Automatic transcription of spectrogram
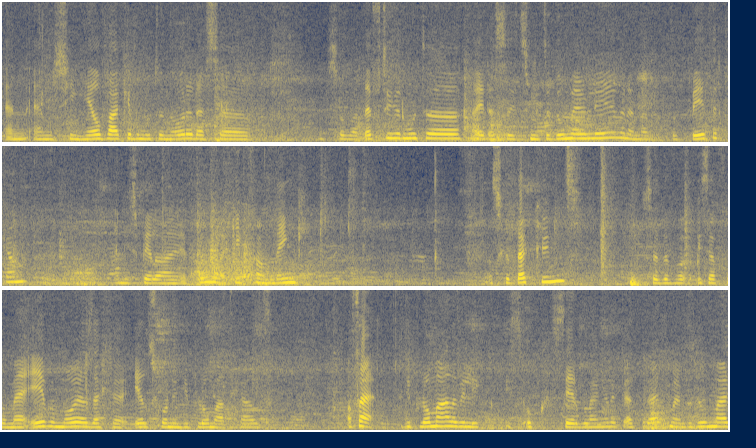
en, en misschien heel vaak hebben moeten horen dat ze zo wat heftiger moeten, dat ze iets moeten doen met hun leven en dat het beter kan. En die spelen dan in een film waar ik van denk, als je dat kunt, is dat voor mij even mooi als dat je heel schoon een diploma hebt gehaald. Enfin, diploma halen wil ik, is ook zeer belangrijk uiteraard, maar ik bedoel maar,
